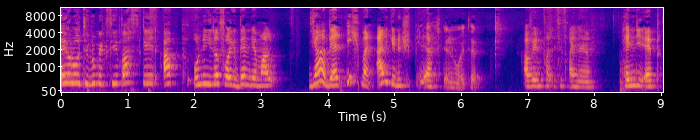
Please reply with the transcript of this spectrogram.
Ey Leute, Lumix hier, was geht ab? Und in dieser Folge werden wir mal, ja, werde ich mein eigenes Spiel erstellen heute. Auf jeden Fall ist es eine Handy-App,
